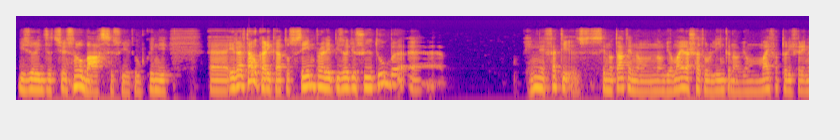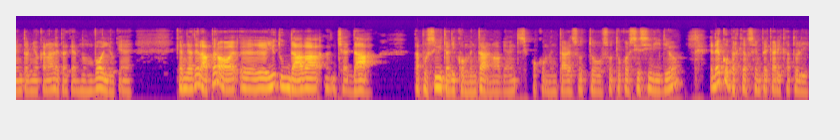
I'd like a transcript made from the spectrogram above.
visualizzazioni, sono basse su YouTube, quindi eh, in realtà ho caricato sempre l'episodio su YouTube. Eh, in effetti, se notate, non, non, vi ho mai lasciato un link, non vi ho mai fatto riferimento al mio canale perché non voglio che, che andiate là, però eh, YouTube dava, cioè dà la possibilità di commentare, no? ovviamente si può commentare sotto, sotto qualsiasi video ed ecco perché ho sempre caricato lì.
